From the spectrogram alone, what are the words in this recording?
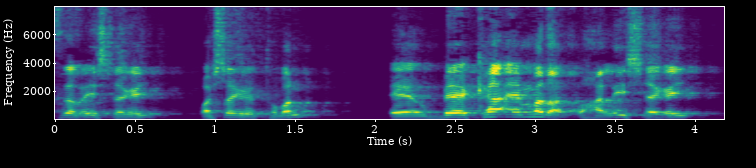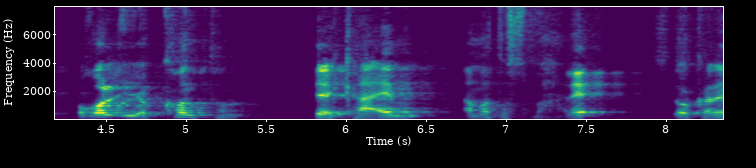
Sida la ii sheegay waa shan iyo toban. Bkmada waxaa la ii sheegay boqol iyo konton bkm ama tusbaxle. Sidoo kale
